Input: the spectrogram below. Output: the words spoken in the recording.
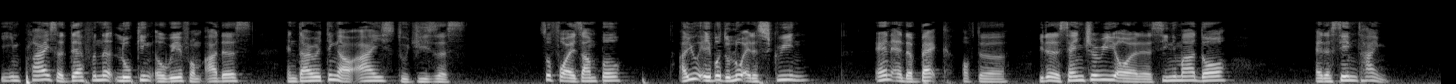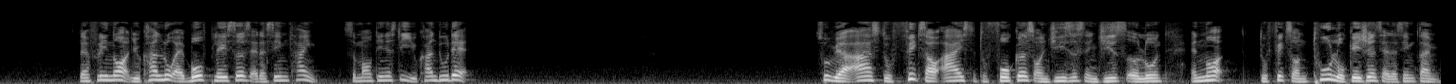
It implies a definite looking away from others and directing our eyes to Jesus. So for example, are you able to look at the screen and at the back of the either the sanctuary or the cinema door at the same time? Definitely not. You can't look at both places at the same time. Simultaneously, you can't do that. So we are asked to fix our eyes to focus on Jesus and Jesus alone and not to fix on two locations at the same time.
